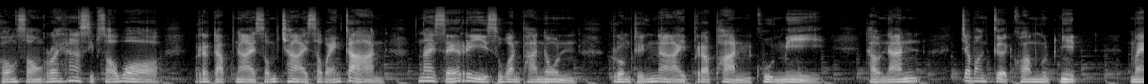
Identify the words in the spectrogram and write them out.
ของ 250 สว ระดับนายสมชายแสวงการ นายเสรีสุวรรณพานนท์ รวมถึงนายประพันธ์คูณมี เท่านั้นจะบังเกิดความหงุดหงิด แม้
